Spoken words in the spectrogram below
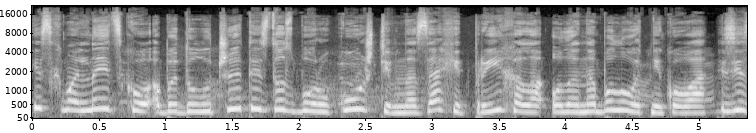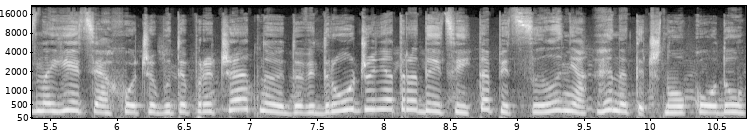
Із Хмельницького, аби долучитись до збору коштів, на захід приїхала Олена Болотнікова. Зізнається, хоче бути причетною до відродження традицій та підсилення генетичного коду.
